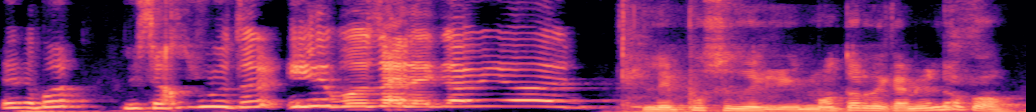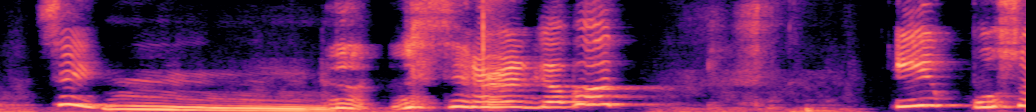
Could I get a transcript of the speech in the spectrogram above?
el capot, le sacó el motor y le puso el camión. ¿Le puso el motor de camión loco? Sí, Mm, le cerró el capot y puso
